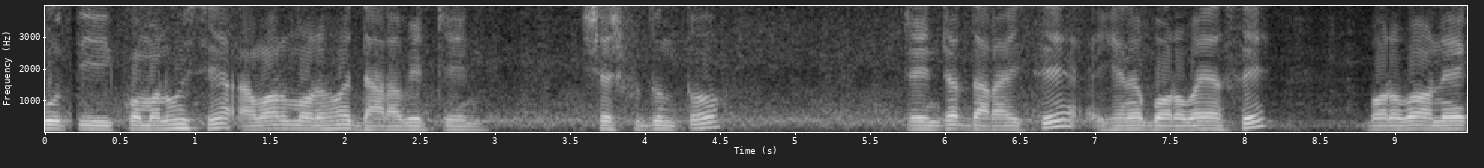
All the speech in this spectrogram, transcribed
গতি কমানো হয়েছে। আমার মনে হয় দাঁড়াবে ট্রেন। শেষ পর্যন্ত ট্রেনটা দাঁড়াইছে, এখানে বড় ভাই আছে। বড় ভাই অনেক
